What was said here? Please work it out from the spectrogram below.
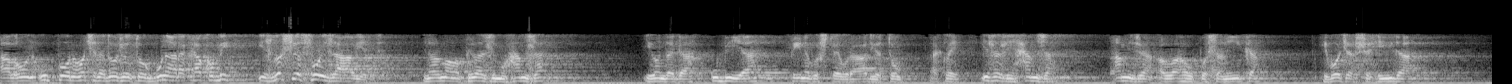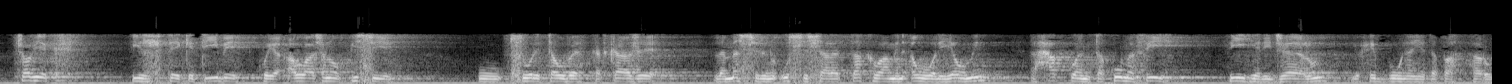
Ali on uporno hoće da dođe do tog bunara kako bi izvršio svoj zavjet. I normalno prilazi mu Hamza i onda ga ubija prije nego što je uradio to. Dakle izlazi Hamza Amidža Allahov poslanika i vođa šehida. Čovjek iz te ketibe koje Allah žano opisuje u suri Taube kad kaže la masjidun usisa la takva min awali jaumin a haku an takuma fih fihi rijalun yuhibbuna yatafahharu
